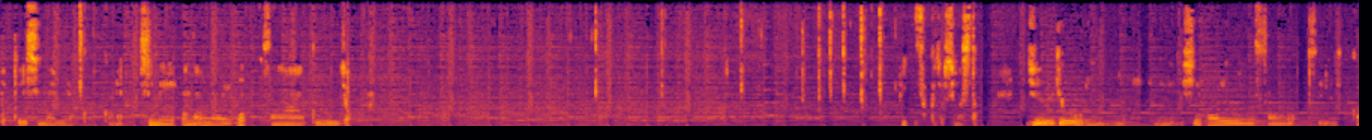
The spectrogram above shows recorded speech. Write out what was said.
と、取締役から氏名、お名前を削除。はい、削除しました。従業員に、えー、支配人さんを追加。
